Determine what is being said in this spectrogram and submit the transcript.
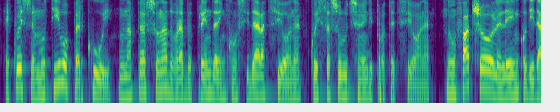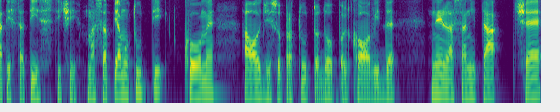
e questo è il motivo per cui una persona dovrebbe prendere in considerazione questa soluzione di protezione. Non faccio l'elenco di dati statistici, ma sappiamo tutti come a oggi, soprattutto dopo il Covid, nella sanità c'è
